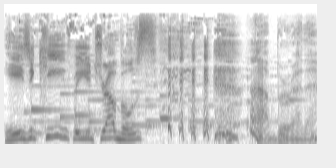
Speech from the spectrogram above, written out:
Here's a key for your troubles. ah, brother.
